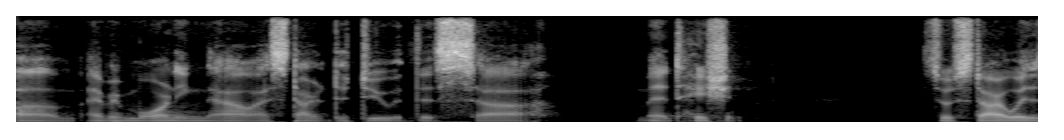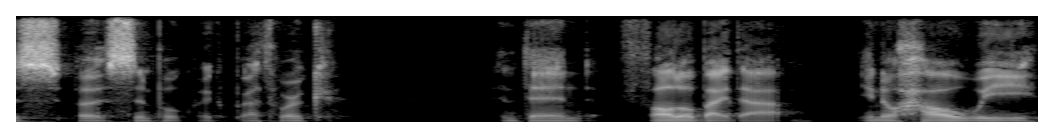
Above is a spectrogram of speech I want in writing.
um, every morning now, I started to do this uh, meditation. So start with a simple, quick breath work, and then follow by that. You know how we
